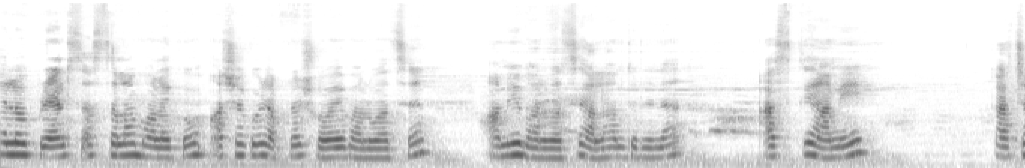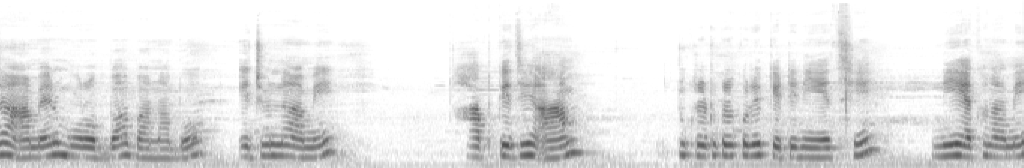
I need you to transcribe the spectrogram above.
হ্যালো ফ্রেন্ডস আসসালামু আলাইকুম। আশা করি আপনারা সবাই ভালো আছেন। আমিও ভালো আছি, আলহামদুলিল্লাহ। আজকে আমি কাঁচা আমের মোরব্বা বানাবো। এজন্য আমি হাফ কেজি আম টুকরা টুকরা করে কেটে নিয়েছি। নিয়ে এখন আমি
